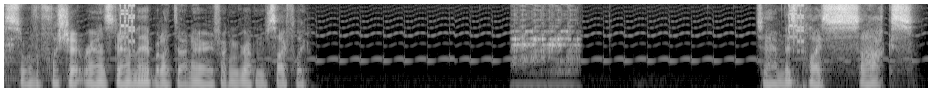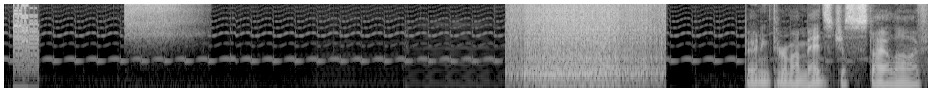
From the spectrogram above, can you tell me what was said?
Saw the flechette rounds down there, but I don't know if I can grab them safely. Damn, this place sucks. Burning through my meds just to stay alive.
